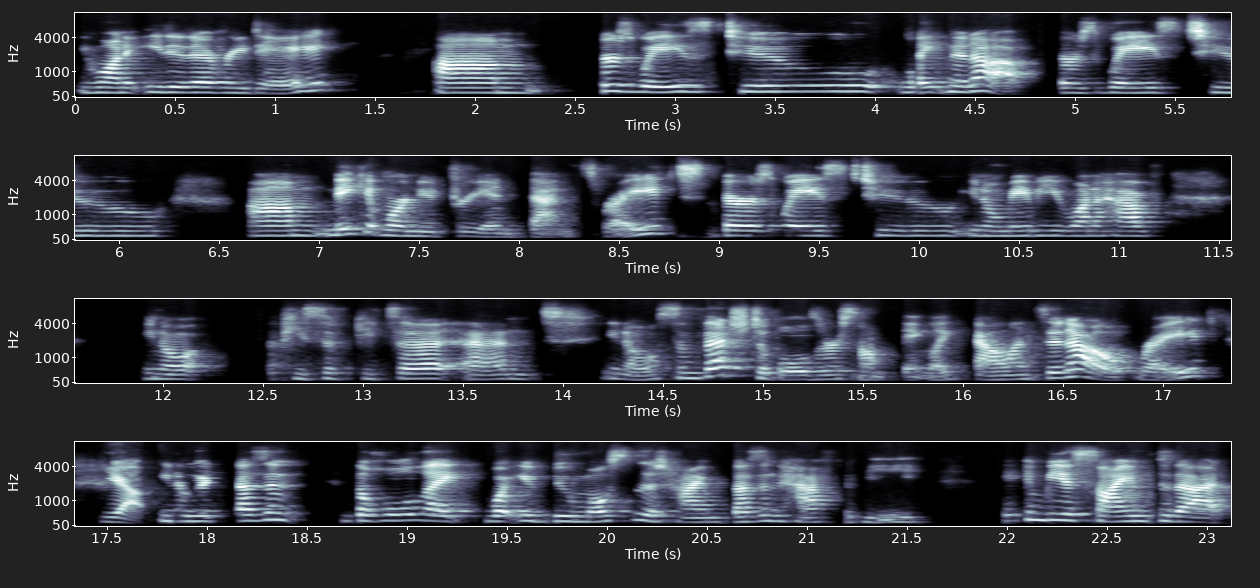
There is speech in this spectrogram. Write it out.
you want to eat it every day. Um, there's ways to lighten it up. There's ways to um, make it more nutrient dense, right? There's ways to, you know, maybe you want to have, you know, a piece of pizza and, you know, some vegetables or something like balance it out, right? Yeah. You know, it doesn't, the whole like what you do most of the time doesn't have to be, it can be assigned to that,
